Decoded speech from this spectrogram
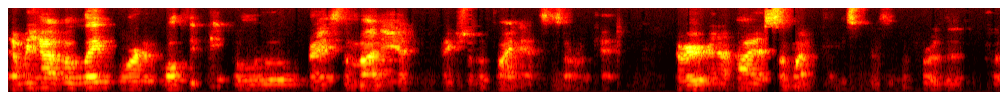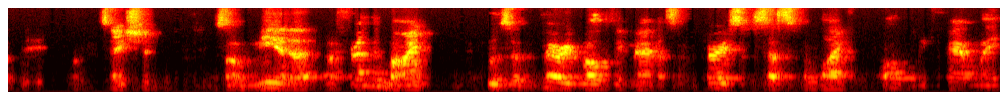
And we have a lay board of wealthy people who raise the money and make sure the finances are okay. And we are going to hire someone for this for the for the organization. So me and a, a friend of mine who's a very wealthy man, has a very successful life, wealthy family,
